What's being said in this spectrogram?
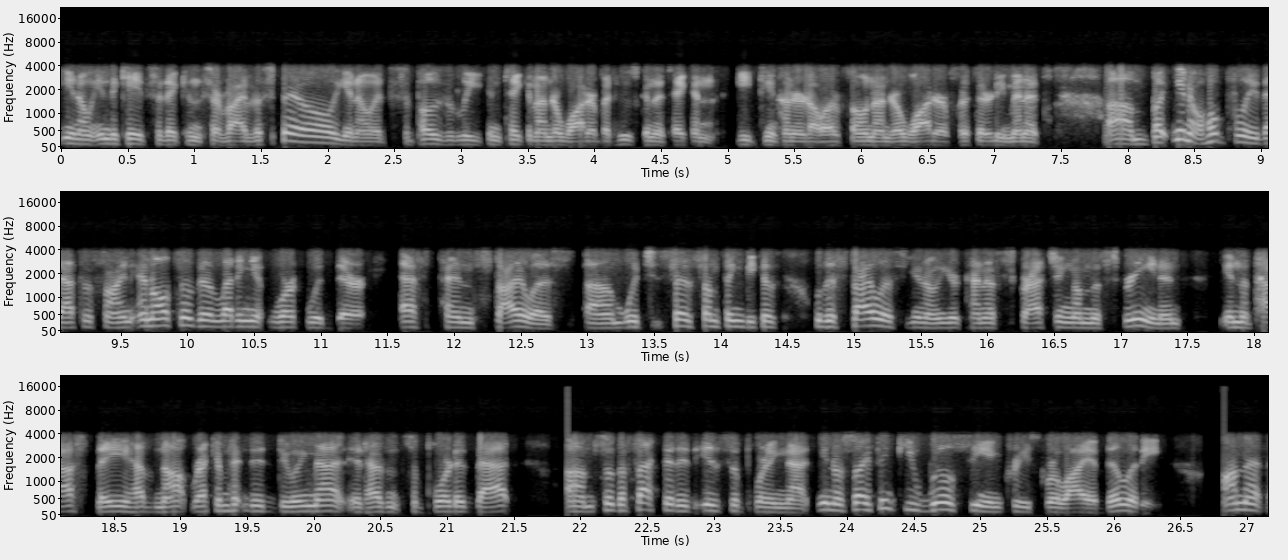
you know indicates that it can survive a spill. You know, it's supposedly you can take it underwater, but who's going to take an eighteen hundred dollar phone underwater for thirty minutes? Um, but you know, hopefully that's a sign. And also, they're letting it work with their S Pen stylus, um, which says something because with a stylus, you know, you're kind of scratching on the screen and in the past, they have not recommended doing that. It hasn't supported that. Um, so the fact that it is supporting that, you know, so I think you will see increased reliability. On that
